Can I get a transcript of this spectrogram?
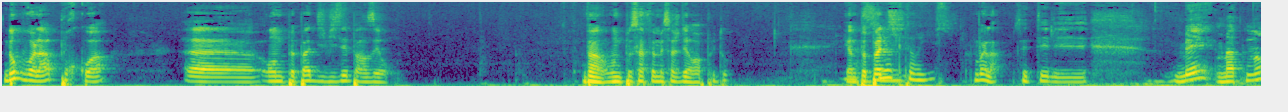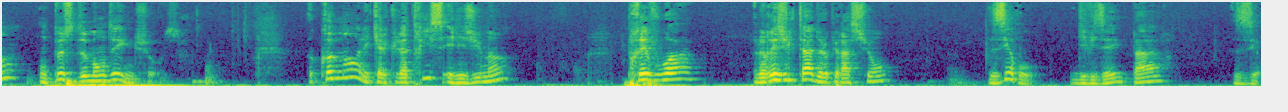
Donc voilà pourquoi euh, on ne peut pas diviser par zéro. Enfin, on ne peut, ça fait un message d'erreur plutôt. Et on ne peut pas. Voilà, c'était les. Mais maintenant, on peut se demander une chose. Comment les calculatrices et les humains prévoient le résultat de l'opération 0 divisé par 0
